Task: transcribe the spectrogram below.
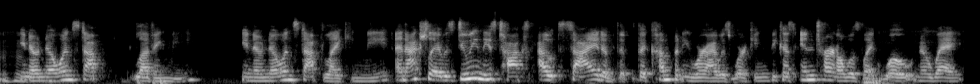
Mm-hmm. You know, no one stopped loving me you know no one stopped liking me. And actually i was doing these talks outside of the, the company where i was working because internal was like whoa no way.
